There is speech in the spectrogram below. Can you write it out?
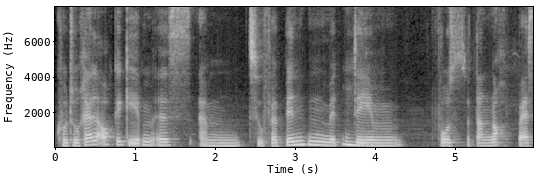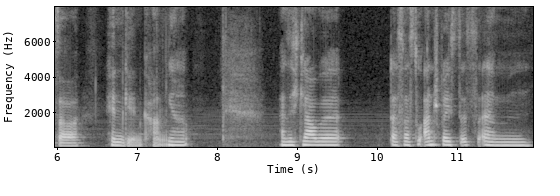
kulturell auch gegeben ist, ähm, zu verbinden mit mhm. dem, wo es dann noch besser hingehen kann. Ja. Also ich glaube, das, was du ansprichst, ist ähm,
